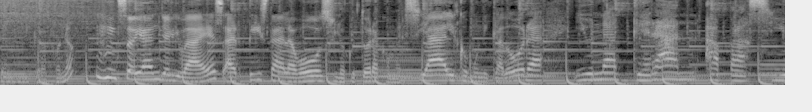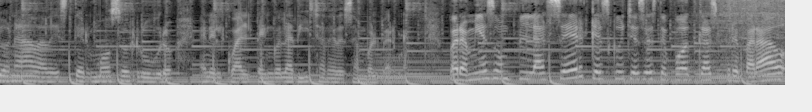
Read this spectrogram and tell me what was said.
del micrófono. Soy Angel Ibáez, artista de la voz, locutora comercial, comunicadora y una gran apasionada de este hermoso rubro en el cual tengo la dicha de desenvolverme. Para mí es un placer que escuches este podcast preparado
